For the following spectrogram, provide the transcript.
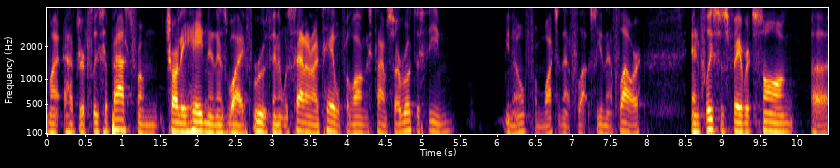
my after Felicia passed from Charlie Haden and his wife Ruth, and it was sat on our table for the longest time. So I wrote this theme, you know, from watching that seeing that flower, and Felicia's favorite song, uh,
